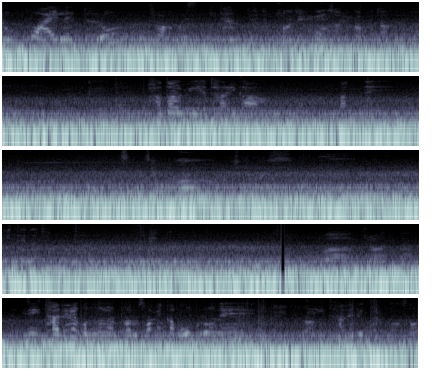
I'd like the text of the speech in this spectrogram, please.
로코 아일랜드로 들어가고 있습니다. 거기도 인공섬인가 보다. 이렇게 바다 위에 다리가 많네. 진짜. 오, 저기 멋있어. 기대가 됩니다. 와, 들어간다. 이제 이 다리를 건너면 바로 섬인가 봐. 오 그러네. 그러니까. 이 다리를 건너서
